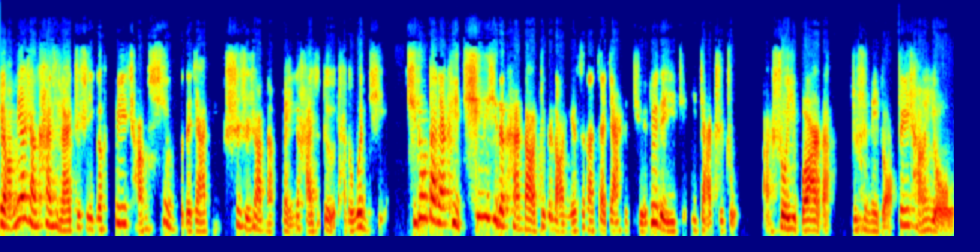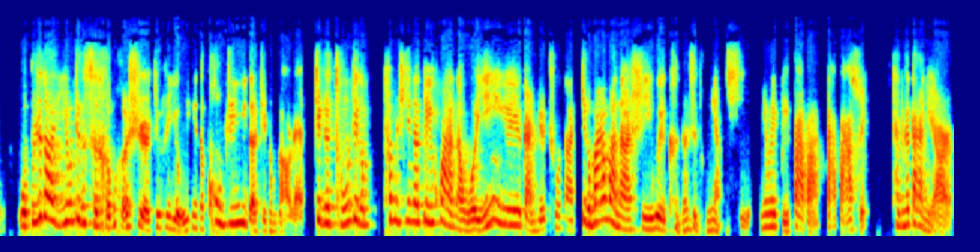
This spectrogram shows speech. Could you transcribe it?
表面上看起来这是一个非常幸福的家庭，事实上呢，每一个孩子都有他的问题。其中大家可以清晰的看到，这个老爷子呢，在家是绝对的一一家之主啊，说一不二的，就是那种非常有，我不知道用这个词合不合适，就是有一定的控制欲的这种老人。这个从这个他们之间的对话呢，我隐隐约约感觉出呢，这个妈妈呢是一位可能是童养媳，因为比爸爸大八岁，她那个大女儿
